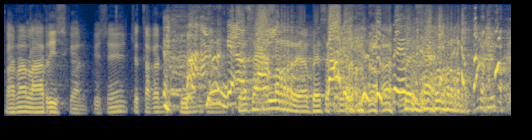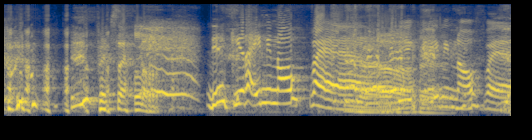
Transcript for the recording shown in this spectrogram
Karena laris kan. Biasanya cetakan kedua kan. Best seller ya, best seller. best seller. best seller. Dia kira ini novel. Dia kira ini novel.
